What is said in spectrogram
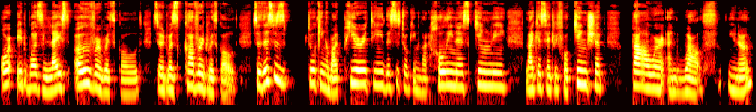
or it was laced over with gold. So it was covered with gold. So this is talking about purity. This is talking about holiness, kingly, like I said before, kingship, power, and wealth, you know?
